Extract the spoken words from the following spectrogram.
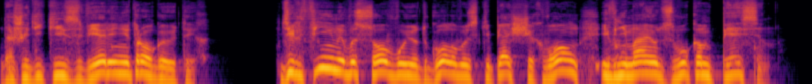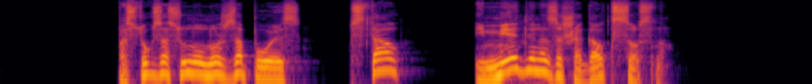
Даже дикие звери не трогают их. Дельфины высовывают голову из кипящих волн и внимают звуком песен. Пастух засунул нож за пояс, встал и медленно зашагал к соснам.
